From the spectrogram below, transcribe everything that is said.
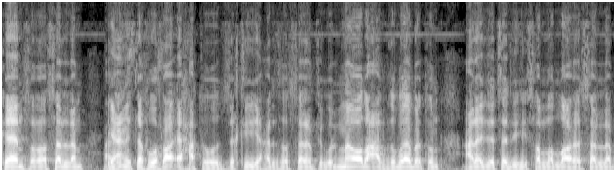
كان صلى الله عليه وسلم يعني تفوح رائحته الزكية عليه الصلاة والسلام في ما وضعت ذبابة على جسده صلى الله عليه وسلم.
